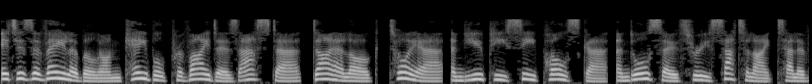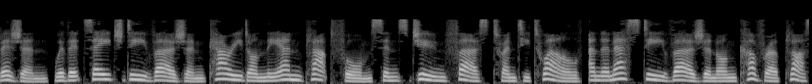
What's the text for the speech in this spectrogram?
It is available on cable providers Astra, Dialog, Toya, and UPC Polska, and also through satellite television with its HD version carried on the N platform since June 1, 2012, and an SD version on Cyfra Plus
